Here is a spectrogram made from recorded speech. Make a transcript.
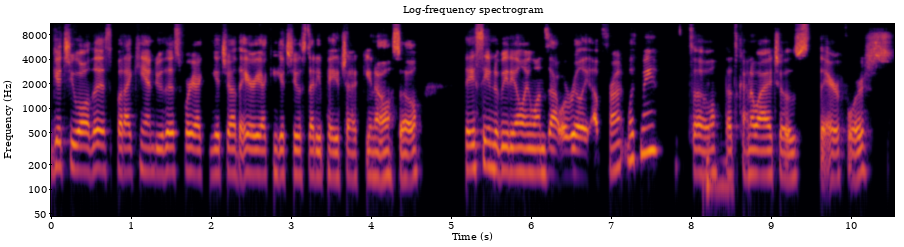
get you all this, but I can do this for you. I can get you out of the area. I can get you a steady paycheck, you know? So they seem to be the only ones that were really upfront with me. So Mhm. that's kind of why I chose the Air Force.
